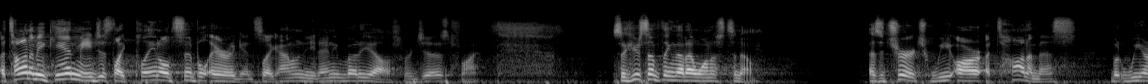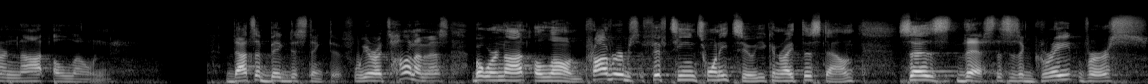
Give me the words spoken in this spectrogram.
Autonomy can mean just like plain old simple arrogance, like I don't need anybody else, we're just fine. So here's something that I want us to know. As a church, we are autonomous, but we are not alone. That's a big distinctive. We are autonomous, but we're not alone. Proverbs 15 22, you can write this down, says this. This is a great verse.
